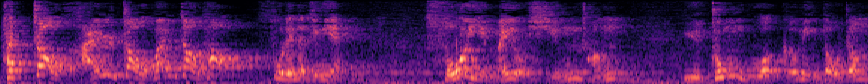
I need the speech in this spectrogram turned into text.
他照还是照搬照套苏联的经验，所以没有形成与中国革命斗争、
